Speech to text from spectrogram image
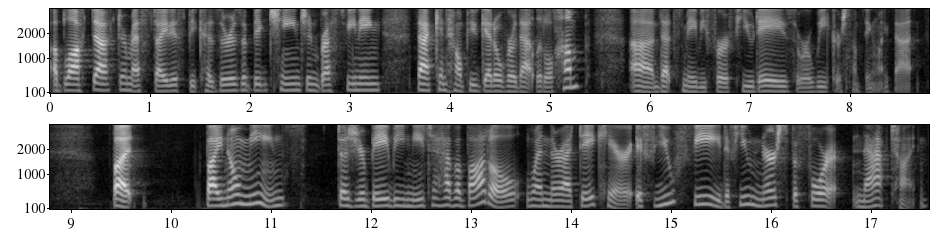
a blocked duct or mastitis because there is a big change in breastfeeding, that can help you get over that little hump. Uh, that's maybe for a few days or a week or something like that. But by no means does your baby need to have a bottle when they're at daycare? If you feed, if you nurse before nap time,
